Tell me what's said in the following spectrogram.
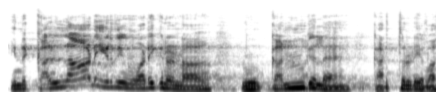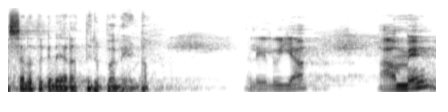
இந்த கல்லான இருதயம் உடைக்கணும்னா உன் கண்களை கர்த்தருடைய வசனத்துக்கு நேராக திருப்ப வேண்டும். அல்லேலூயா ஆமென்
